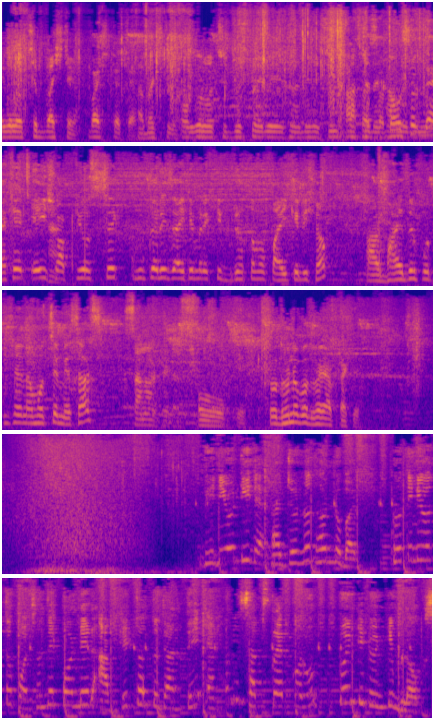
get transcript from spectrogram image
এগুলো হচ্ছে বাইশ টাকা। বাইশ টাকা। আর বাইশ টাকা। এগুলো হচ্ছে জুস টাইপের এখানে দেখেছি আচ্ছা আচ্ছা। দর্শক দেখেন এই শপটি হচ্ছে ক্রুকারিজ আইটেমের একটি বৃহত্তম পাইকারি শপ আর ভাইদের প্রতিষ্ঠানের নাম হচ্ছে মেসার্স সানোয়ার ট্রেডার্স ওকে তো ধন্যবাদ ভাই আপনাকে। ভিডিওটি দেখার জন্য ধন্যবাদ। প্রতিনিয়ত পছন্দের পণ্যের আপডেট তথ্য জানতে এখনই সাবস্ক্রাইব করুন টোয়েন্টি টোয়েন্টি ব্লগস।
